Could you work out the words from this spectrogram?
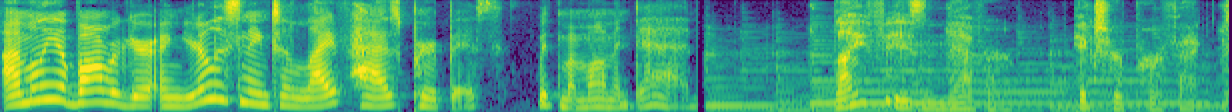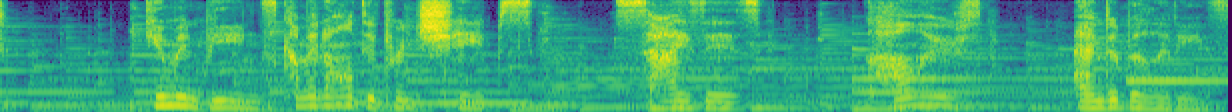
I'm Leah Bomberger, and you're listening to Life Has Purpose with my mom and dad. Life is never picture perfect. Human beings come in all different shapes, sizes, colors, and abilities.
